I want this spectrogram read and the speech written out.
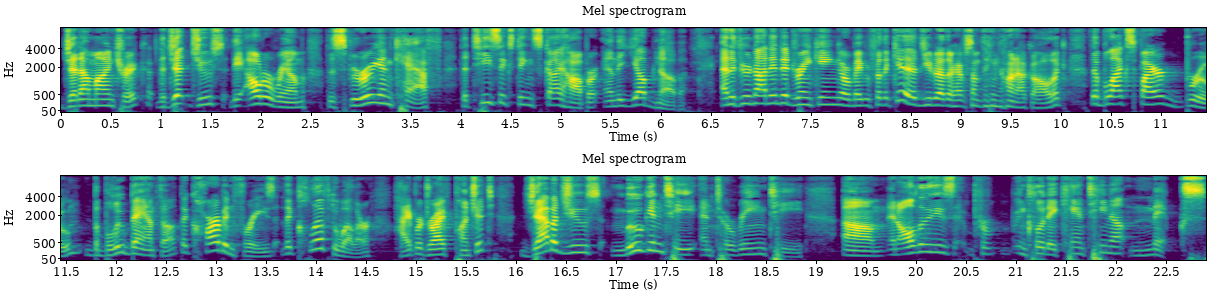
Jedi Mind Trick, the Jet Juice, the Outer Rim, the Spiran Caf, the T16 Skyhopper, and the Yub Nub. And if you're not into drinking, or maybe for the kids, you'd rather have something non alcoholic, the Black Spire Brew, the Blue Bantha, the Carbon Freeze, the Cliff Dweller, Hyperdrive Punch It, Jabba Juice, Moogan Tea, and Tareen Tea. Um, and all of these pr- include a cantina mix,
